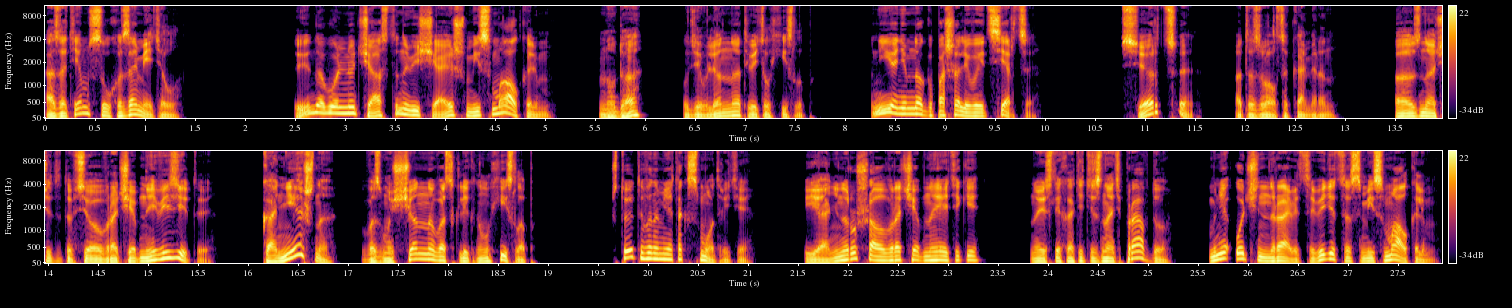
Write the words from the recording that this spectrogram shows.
а затем сухо заметил. «Ты довольно часто навещаешь мисс Малкольм». «Ну да», — удивленно ответил Хислоп. «У нее немного пошаливает сердце». «Сердце?» — отозвался Камерон. «А значит, это все врачебные визиты?» «Конечно!» — возмущенно воскликнул Хислоп. «Что это вы на меня так смотрите? Я не нарушал врачебной этики, но если хотите знать правду, мне очень нравится видеться с мисс Малкольм».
